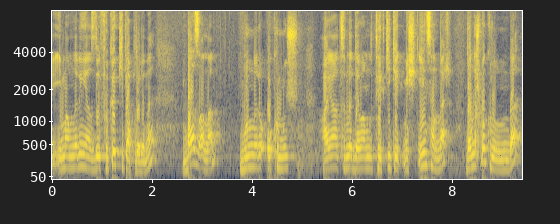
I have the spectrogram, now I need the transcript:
imamların yazdığı fıkıh kitaplarını baz alan, bunları okumuş, hayatında devamlı tetkik etmiş insanlar danışma kurulunda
